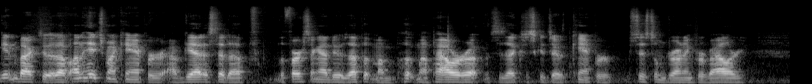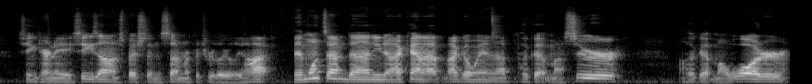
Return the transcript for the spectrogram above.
getting back to it. I've unhitched my camper. I've got it set up. The first thing I do is I put my hook my power up. This is actually gets the camper systems running for Valerie. She can turn the ACs on, especially in the summer if it's really really hot. Then once I'm done, you know, I kind of I go in and I hook up my sewer. I'll hook up my water,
